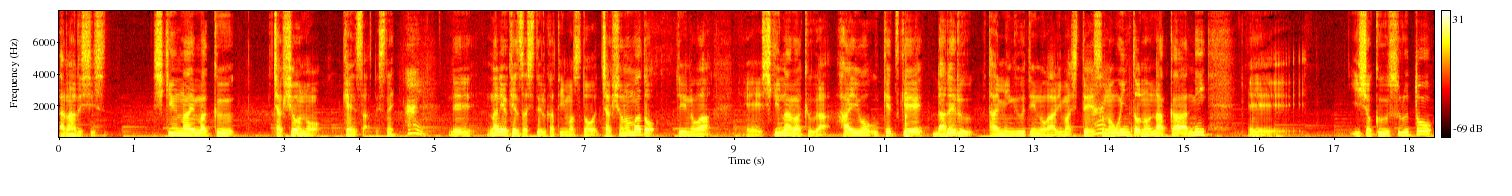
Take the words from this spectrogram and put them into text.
アナリシス子宮内膜着床の検査ですね。はいで何を検査しているかと言いますと着床の窓っていうのは、えー子宮内膜が肺を受け付けられるタイミングというのがありまして、はい。そのウィントの中に、えー移植すると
